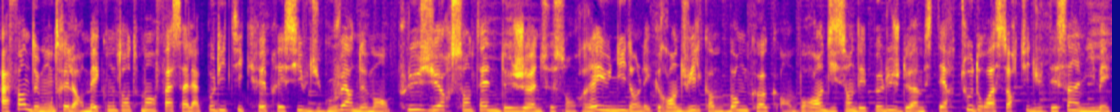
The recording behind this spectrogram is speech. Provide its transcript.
Afin de montrer leur mécontentement face à la politique répressive du gouvernement, plusieurs centaines de jeunes se sont réunis dans les grandes villes comme Bangkok en brandissant des peluches de hamsters tout droit sortis du dessin animé.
